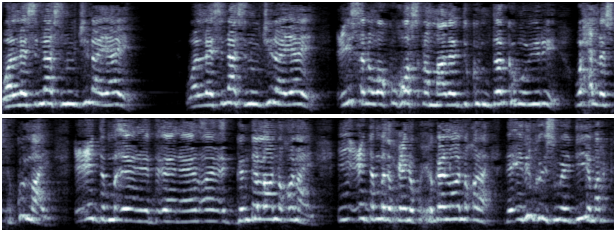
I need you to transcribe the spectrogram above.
waa laysnaas nuujinayaaye waa laysnaas nuujinayaaye ciisena waa ku hoos dhammaaday dukumdarka buu yidhi. Waxa lays xukumaayo cidda ganda loo noqonayo iyo cidda madaxweyne ku-xigeen loo noqonayo dee idinku isweydiiya marka.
